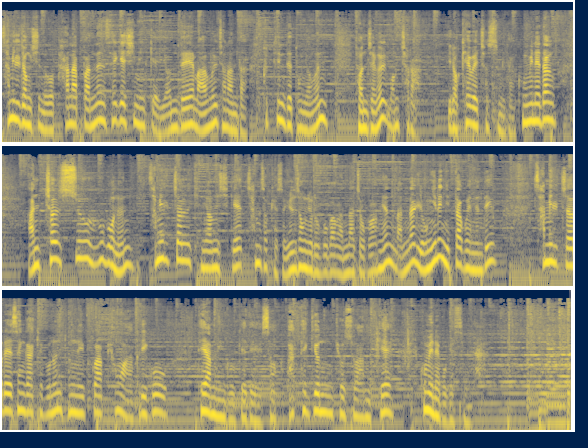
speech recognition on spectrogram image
3일 정신으로 탄압받는 세계 시민께 연대의 마음을 전한다. 푸틴 대통령은 전쟁을 멈춰라. 이렇게 외쳤습니다. 국민의당 안철수 후보는 3.1절 기념식에 참석해서 윤석열 후보가 만나자고 하면 만날 용의는 있다고 했는데요. 3.1절에 생각해보는 독립과 평화 그리고 대한민국에 대해서 박태균 교수와 함께 고민해 보겠습니다.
